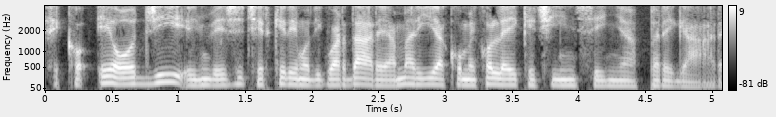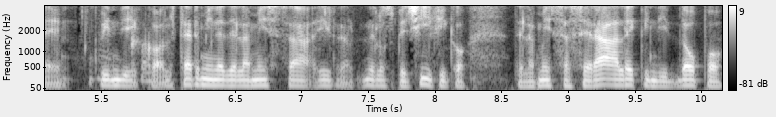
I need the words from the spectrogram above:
Ecco, e oggi invece cercheremo di guardare a Maria come colei che ci insegna a pregare. Quindi Ecco. ecco, al termine della messa, nello specifico della messa serale, quindi dopo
